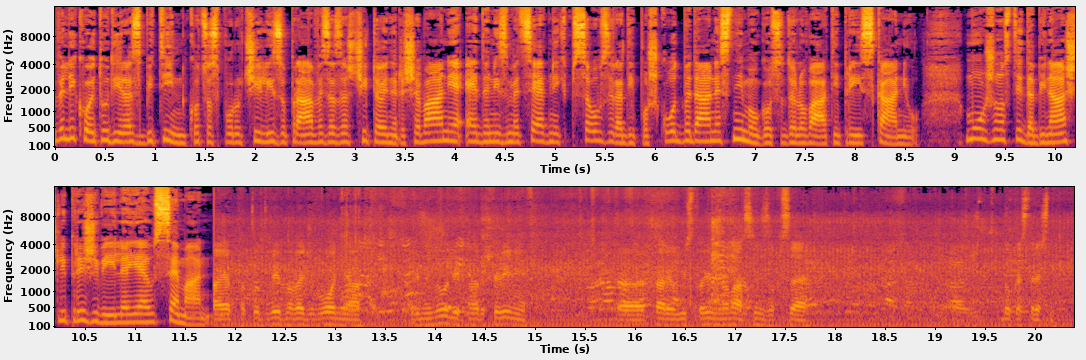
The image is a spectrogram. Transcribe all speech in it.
Veliko je tudi razbitin, kot so sporočili iz uprave za zaščito in reševanje. Eden izmed sedmih psov zaradi poškodbe danes ni mogel sodelovati pri iskanju. Možnosti, da bi našli preživele, je vse manj. Je pa tudi vedno več vonja pri minulih na reševini, eh, kar je v bistvu in za nas in za pse eh, dokaj stresno.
